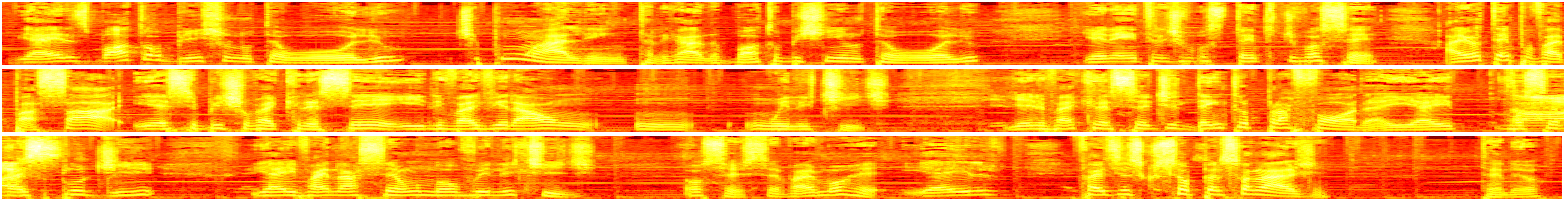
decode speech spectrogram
E aí eles botam o bicho no teu olho, tipo um alien, tá ligado? Bota o bichinho no teu olho e ele entra de dentro de você. Aí o tempo vai passar e esse bicho vai crescer e ele vai virar um, um, um Illithid. E ele vai crescer de dentro pra fora. E aí você vai Nossa. explodir e aí vai nascer um novo Illithid. Ou seja, você vai morrer. E aí ele faz isso com o seu personagem. Entendeu?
